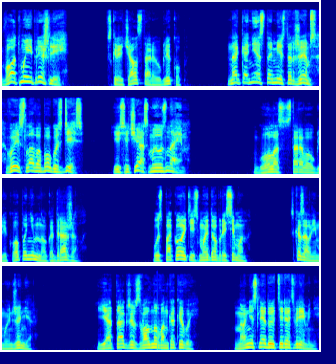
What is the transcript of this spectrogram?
«Вот мы и пришли!» — вскричал старый углекоп. «Наконец-то, мистер Джемс, вы, слава богу, здесь! И сейчас мы узнаем!» Голос старого углекопа немного дрожал. «Успокойтесь, мой добрый Симон», — сказал ему инженер. Я так же взволнован, как и вы. Но не следует терять времени.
